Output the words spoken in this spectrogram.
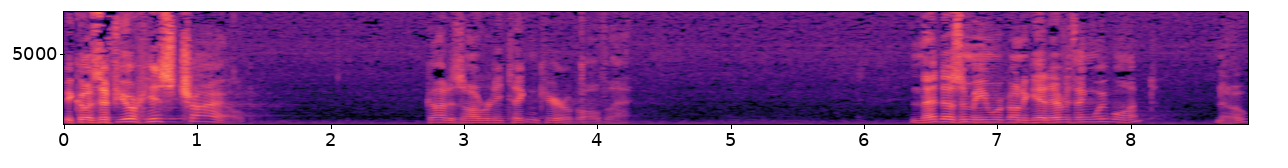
Because if you're His child, God has already taken care of all that. And that doesn't mean we're going to get everything we want. No.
